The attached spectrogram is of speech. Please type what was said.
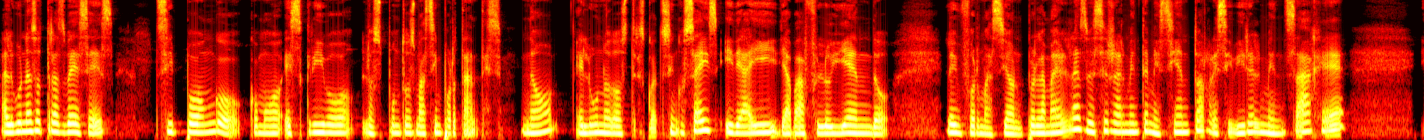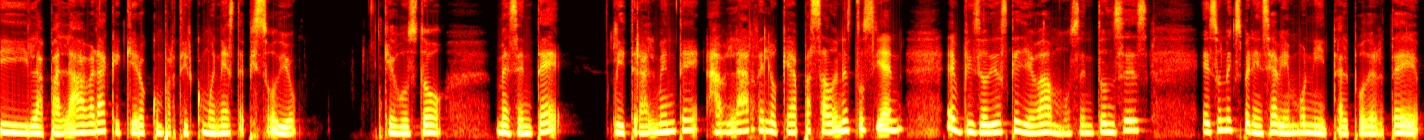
Algunas otras veces si pongo como escribo los puntos más importantes, ¿no? El 1, 2, 3, 4, 5, 6 y de ahí ya va fluyendo la información. Pero la mayoría de las veces realmente me siento a recibir el mensaje y la palabra que quiero compartir como en este episodio, que justo me senté literalmente a hablar de lo que ha pasado en estos 100 episodios que llevamos. Entonces, es una experiencia bien bonita el poderte,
